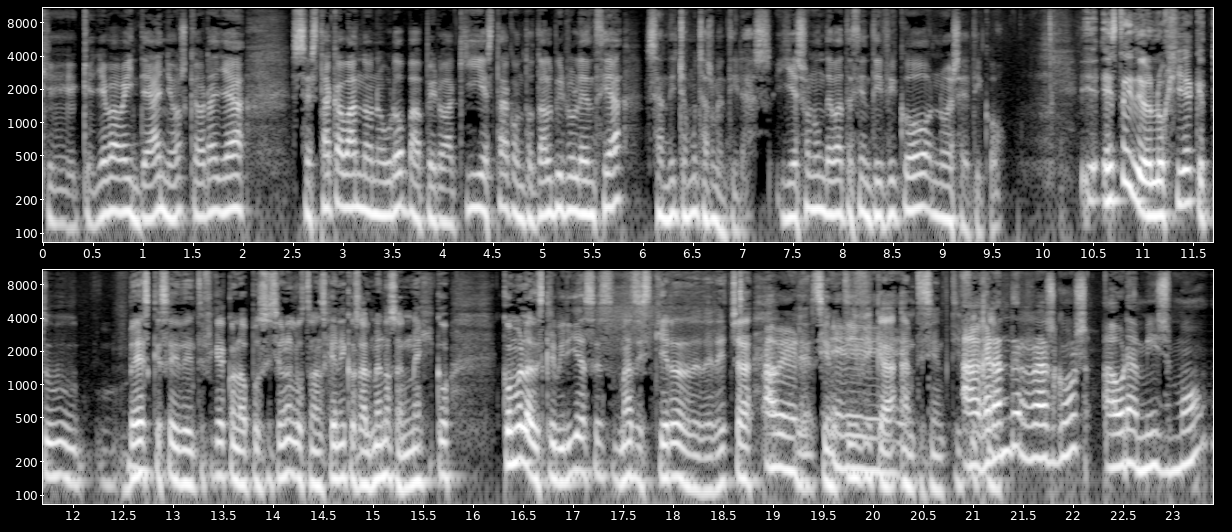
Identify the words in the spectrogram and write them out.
que, que lleva 20 años, que ahora ya se está acabando en Europa, pero aquí está con total virulencia, se han dicho muchas mentiras. Y eso en un debate científico no es ético. Esta ideología que tú ves que se identifica con la oposición a los transgénicos, al menos en México, ¿cómo la describirías? ¿Es más de izquierda, de derecha, A ver, eh, científica, eh, anticientífica? A grandes rasgos, ahora mismo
